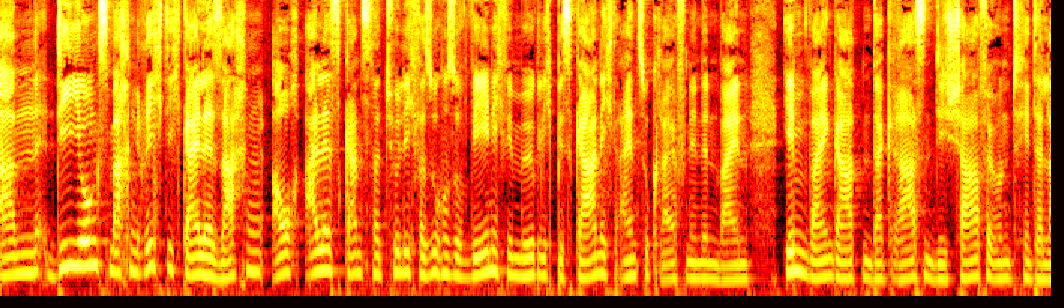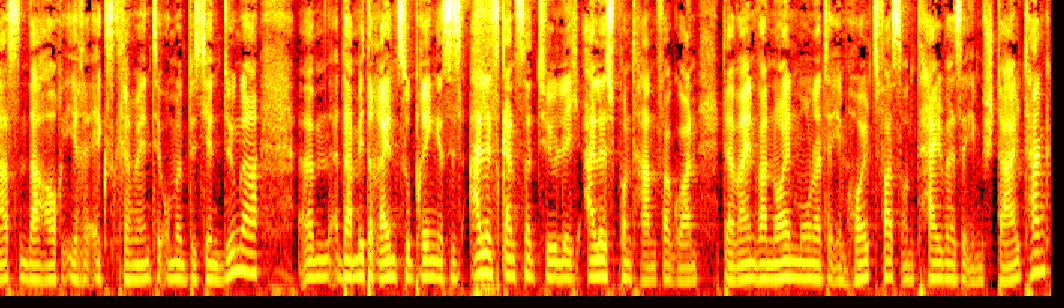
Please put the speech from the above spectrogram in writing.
ähm, die Jungs machen richtig geile Sachen, auch alles ganz natürlich, versuchen so wenig wie möglich bis gar nicht einzugreifen in den Wein. Im Weingarten, da grasen die Schafe und hinterlassen da auch ihre Exkremente, um ein bisschen Dünger ähm, damit reinzubringen. Es ist alles ganz natürlich, alles spontan vergoren. Der Wein war neun Monate im Holzfass und teilweise im Stahltank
